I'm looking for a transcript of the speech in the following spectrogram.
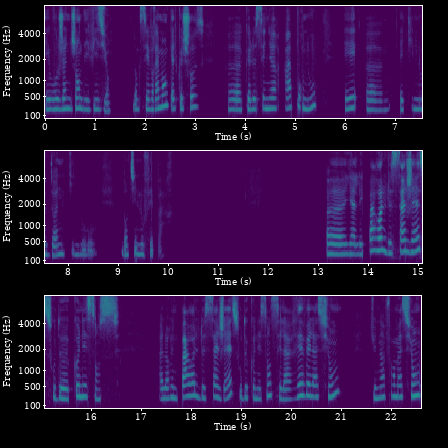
et vos jeunes gens des visions. Donc c'est vraiment quelque chose euh, que le Seigneur a pour nous et, euh, qu'il nous donne, dont il nous fait part. Euh, il y a les paroles de sagesse ou de connaissance. Alors une parole de sagesse ou de connaissance, c'est la révélation d'une information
